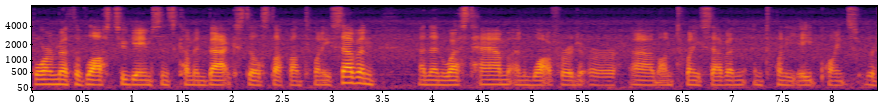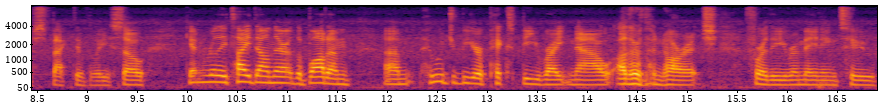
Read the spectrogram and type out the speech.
Bournemouth have lost two games since coming back, still stuck on 27. And then West Ham and Watford are um, on 27 and 28 points, respectively. So, getting really tight down there at the bottom. Um, who would you be your picks be right now, other than Norwich, for the remaining two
